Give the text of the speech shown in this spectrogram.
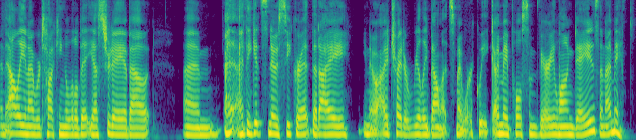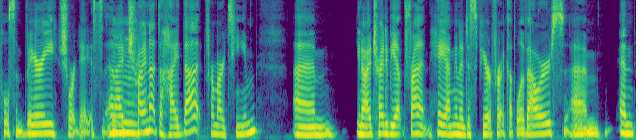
And Allie and I were talking a little bit yesterday about. Um, I, I think it's no secret that I, you know, I try to really balance my work week. I may pull some very long days, and I may pull some very short days, and I Mhm. try not to hide that from our team. Um, you know, I try to be upfront. Hey, I'm going to disappear for a couple of hours, um, and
